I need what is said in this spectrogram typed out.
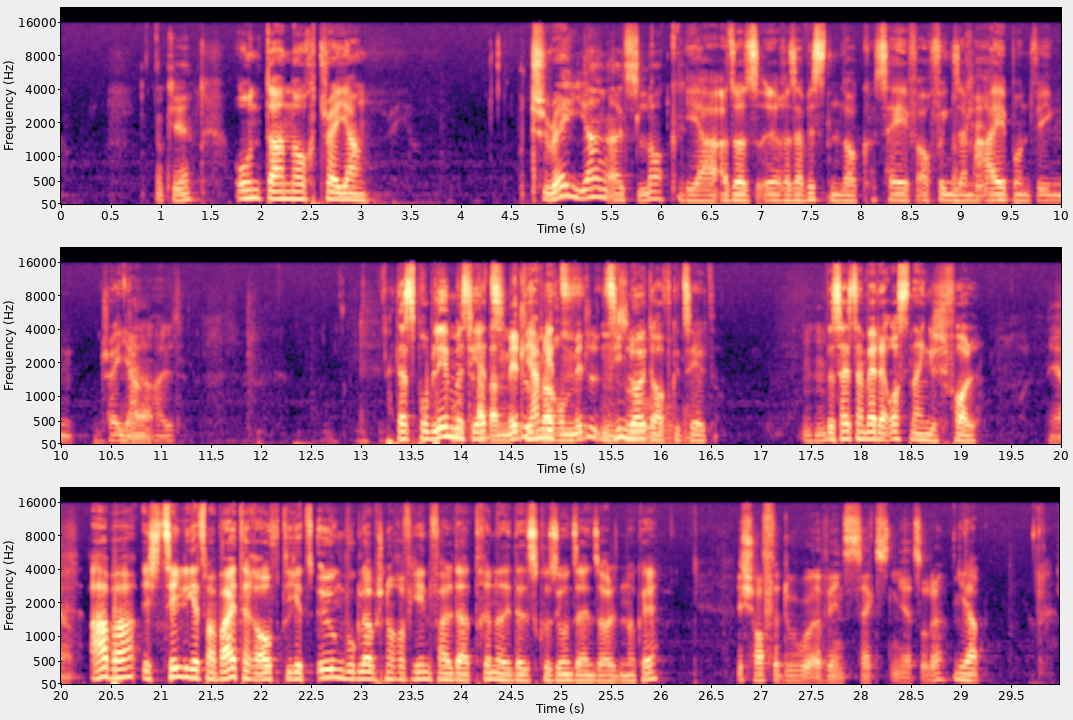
Okay. Und dann noch Trey Young. Trey Young als Lock. Ja, also als äh, Reservisten-Lock, safe, auch wegen seinem Okay. Hype und wegen Trey Young Ja. halt. Das Problem Gut, ist jetzt, aber Middle- wir haben warum jetzt Middleton sieben so- Leute aufgezählt. Mhm. Das heißt, dann wäre der Osten eigentlich voll. ja. Aber ich zähle jetzt mal weitere auf, die jetzt irgendwo, glaube ich, noch auf jeden Fall da drin in der Diskussion sein sollten, okay? Ich hoffe, du erwähnst Sexton jetzt, oder? Ja.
